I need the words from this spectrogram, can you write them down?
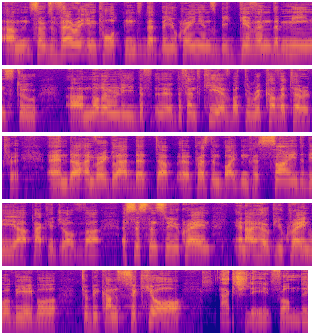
Um, so it's very important that the Ukrainians be given the means to um, not only def uh, defend Kiev, but to recover territory. And uh, I'm very glad that uh, uh, President Biden has signed the package of assistance to Ukraine, and I hope Ukraine will be able to become secure. Actually, from the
